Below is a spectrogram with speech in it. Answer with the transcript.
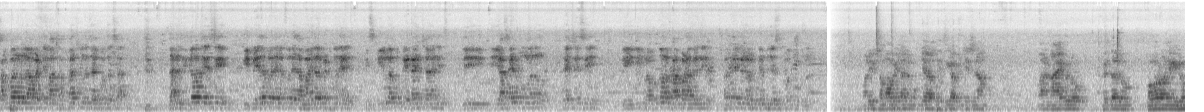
సంపన్నులు కాబట్టి వాళ్ళు సంపాదించుకున్నది సరిపోతుంది సార్. దాన్ని రికవర్ చేసి ఈ పేద ప్రజలకు లేదా మహిళలు పెట్టుకునే ఈ స్కీమ్లకు కేటాయించాలని ఈ ఈ అసైన్ భూములను దయచేసి ఈ ప్రభుత్వాలు కాపాడాలని ప్రత్యేకంగా విజ్ఞప్తి చేసుకోవాలనుకుంటున్నాను కోరుకుంటున్నాను మరియు సమావేశాన్ని ముఖ్య అతిథిగా చేసిన మన నాయకులు పెద్దలు గౌరవనీయులు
